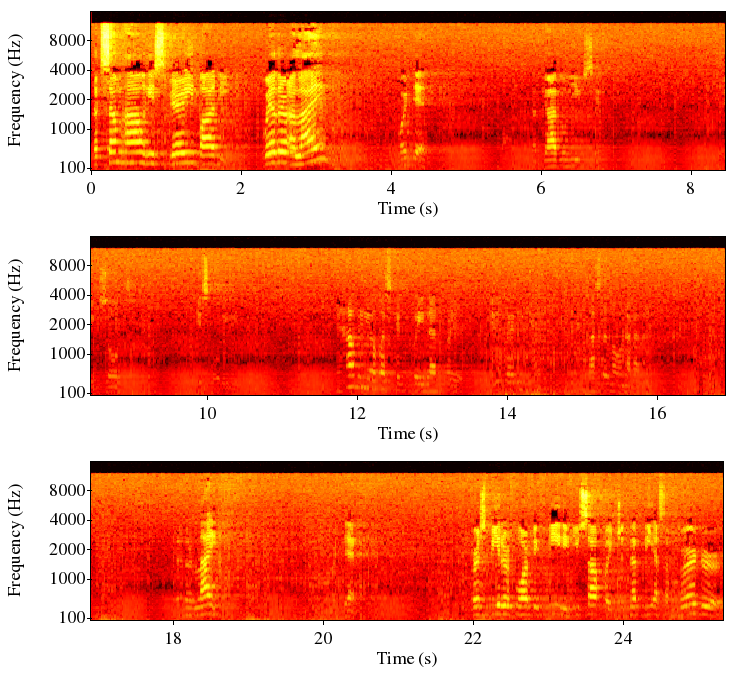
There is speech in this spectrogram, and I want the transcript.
That somehow his very body, whether alive or dead, that God will use him to exalt his holy name. And how many of us can pray that prayer? Anybody? Pastor, mauna. Whether life or death. 1 Peter 4.15, if you suffer, it should not be as a murderer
